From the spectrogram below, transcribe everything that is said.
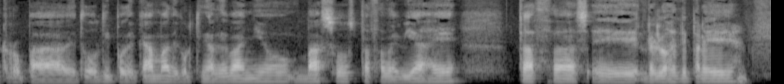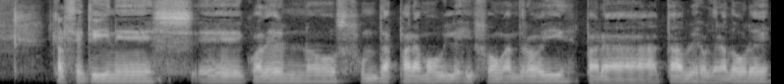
ropa de todo tipo de cama, de cortinas de baño, vasos, tazas de viaje, tazas, eh, relojes de pared, calcetines, eh, cuadernos, fundas para móviles y phone Android, para tablets, ordenadores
